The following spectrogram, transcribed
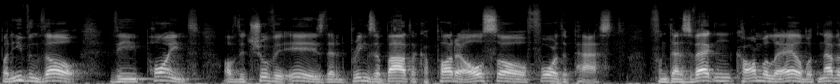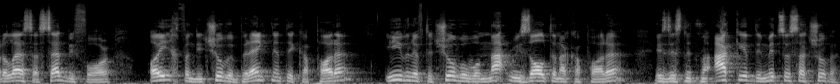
But even though the point of the tshuva is that it brings about a kapara also for the past, von deswegen kaum but nevertheless, as said before, euch von die tshuva nicht die kapara, even if the tshuva will not result in a kapara, is this nit ma'akiv the mitzvah tshuva.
